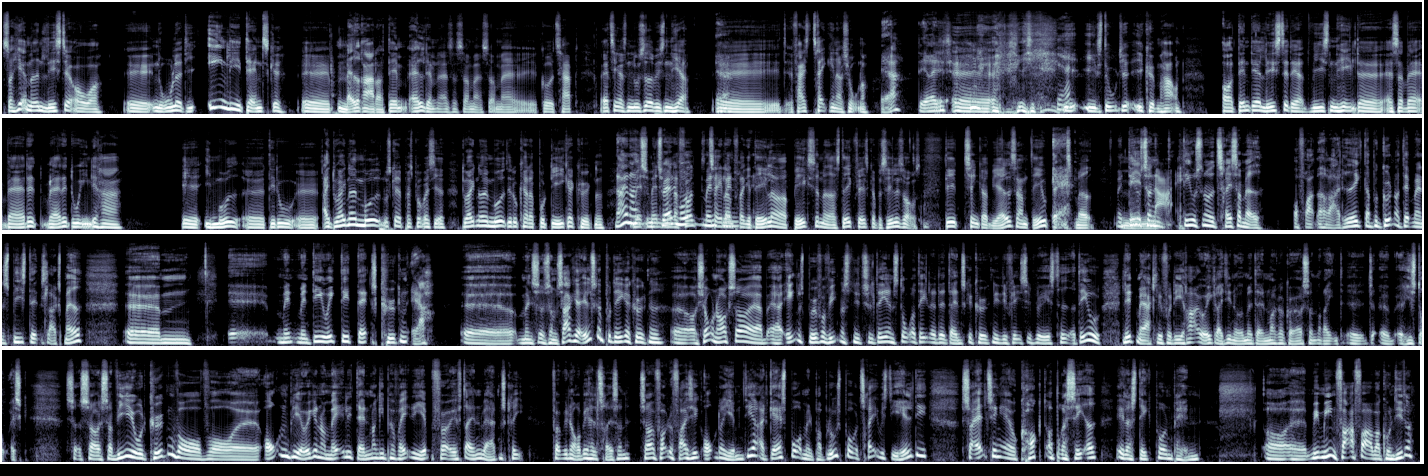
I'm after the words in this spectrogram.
Så hermed en liste over øh, nogle af de egentlige danske øh, madretter, dem, alle dem, altså, som er, som er øh, gået tabt. Og jeg tænker sådan, nu sidder vi sådan her, ja. øh, faktisk tre generationer. Ja, det er rigtigt. Øh, i, ja. i, I et studie i København. Og den der liste der, vi er sådan helt, øh, altså hvad, hvad, er det, hvad er det, du egentlig har, øh, imod øh, det, du... Øh, ej, du har ikke noget imod... Nu skal jeg passe på, hvad jeg siger. Du har ikke noget imod det, du kalder bodega-køkkenet. Nej, nej, men, men, men når folk men, taler men, om frikadeller og bæksemad og stikfisk og persillesovs, det tænker vi alle sammen, det er jo dansk ja, mad. Men, men det, er jo sådan, nej. det er jo sådan noget 60'er-mad og fremadrettet. Ikke? Der begynder den, man spise den slags mad. Øhm, øh, men, men det er jo ikke det, dansk køkken er. Øh, men så, som sagt, jeg elsker bodega-køkkenet, øh, og sjov nok, så er, er engelsk bøf og vinersnitzel, det er en stor del af det danske køkken i de fleste bevidsthed, og det er jo lidt mærkeligt, for de har jo ikke rigtig noget med Danmark at gøre sådan rent øh, øh, historisk. Så, så, så vi er jo et køkken, hvor, hvor øh, ovnen bliver jo ikke normal i Danmark i private hjem før efter 2. verdenskrig før vi når op i 50'erne, så har folk jo faktisk ikke ovn derhjemme. De har et gasbord med et par blus på, tre hvis de er heldige, så alting er jo kogt og brasseret eller stegt på en pande. Og øh, min, min farfar var konditor,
